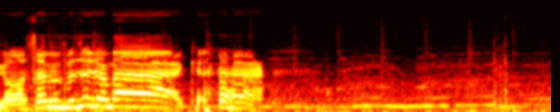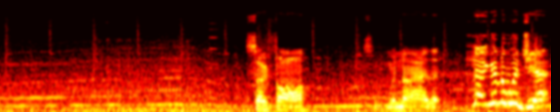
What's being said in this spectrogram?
We got our seventh position back! so far, we're not out of the not gonna woods yet.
